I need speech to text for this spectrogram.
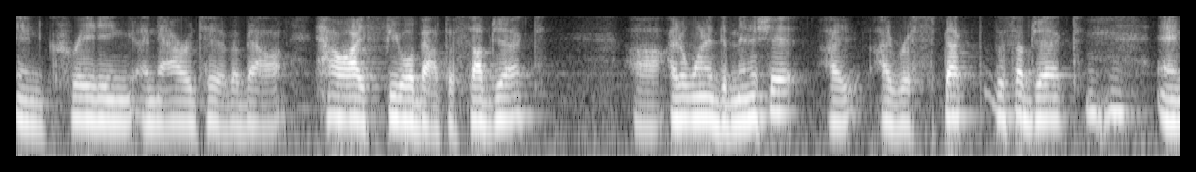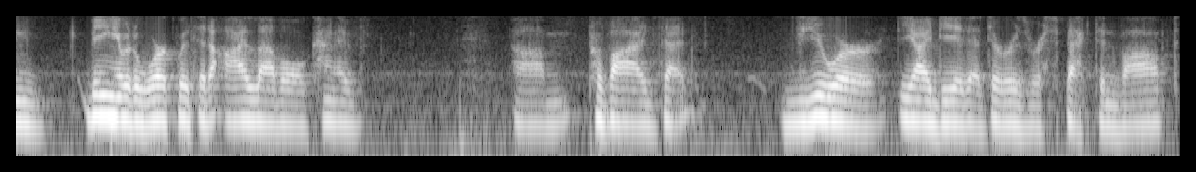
in creating a narrative about how I feel about the subject. Uh, I don't want to diminish it. I, I respect the subject, and being able to work with it at eye level kind of um, provides that viewer the idea that there is respect involved.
